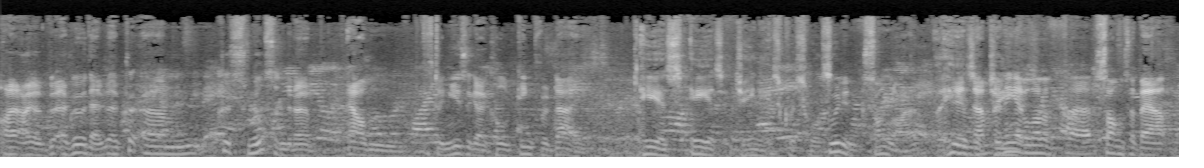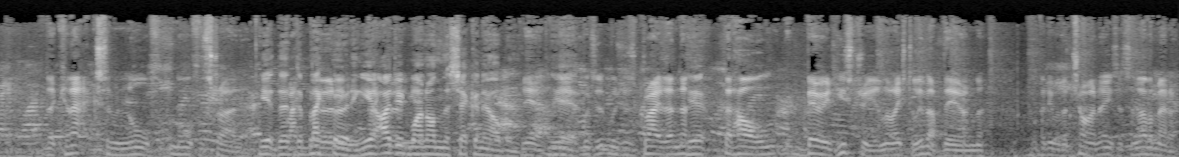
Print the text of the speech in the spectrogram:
I, I agree with that. Uh, Um, Chris Wilson did an album 15 years ago called King for a Day. He is he is a genius, Chris Wilson. Brilliant songwriter. He is and, a um, and he had a lot of uh, songs about the Kanaks in North North Australia. Yeah, the, the blackbirding. Yeah, I did one yeah. on the second album. Yeah, yeah, which, is, which is great. And that, Yeah. that whole buried history, and I used to live up there, and the, what they did with the Chinese, it's another matter.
